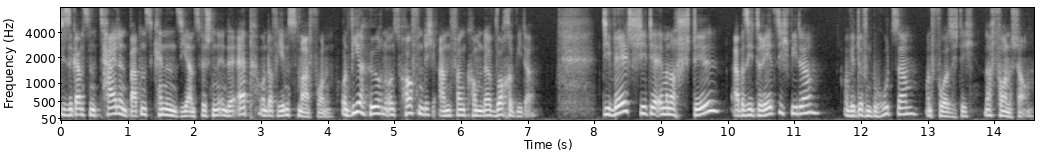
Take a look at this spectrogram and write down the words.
Diese ganzen Teilen-Buttons kennen Sie inzwischen in der App und auf jedem Smartphone. Und wir hören uns hoffentlich Anfang kommender Woche wieder. Die Welt steht ja immer noch still, aber sie dreht sich wieder und wir dürfen behutsam und vorsichtig nach vorne schauen.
